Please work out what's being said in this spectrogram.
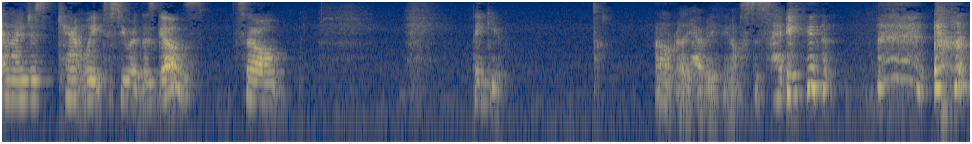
And I just can't wait to see where this goes. So, thank you. I don't really have anything else to say.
